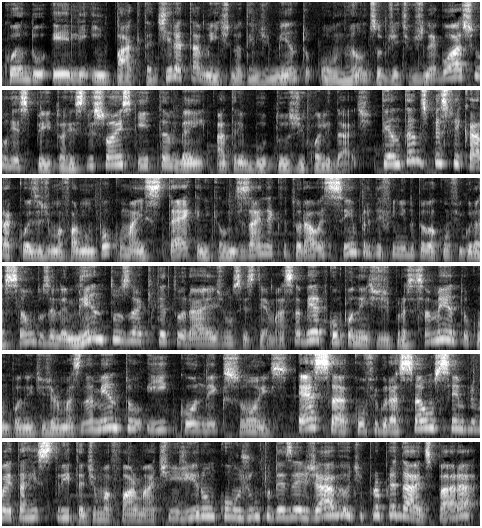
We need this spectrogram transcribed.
quando ele impacta diretamente no atendimento ou não dos objetivos de negócio, respeito a restrições e também atributos de qualidade. Tentando especificar a coisa de uma forma um pouco mais técnica, um design arquitetural é sempre definido pela configuração dos elementos arquiteturais arquiteturais de um sistema, a saber, componentes de processamento, componentes de armazenamento e conexões. Essa configuração sempre vai estar restrita de uma forma a atingir um conjunto desejável de propriedades para,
